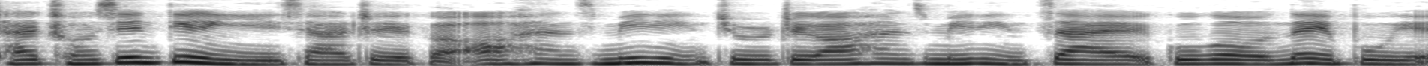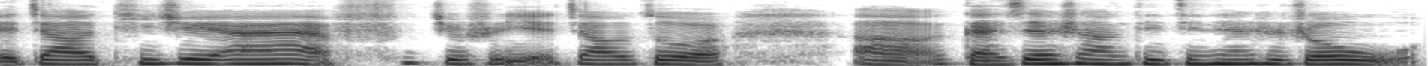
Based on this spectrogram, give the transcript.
才重新定义一下这个 All Hands Meeting，就是这个 All Hands Meeting 在 Google 内部也叫 TGIF，就是也叫做呃感谢上帝今天是周五，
